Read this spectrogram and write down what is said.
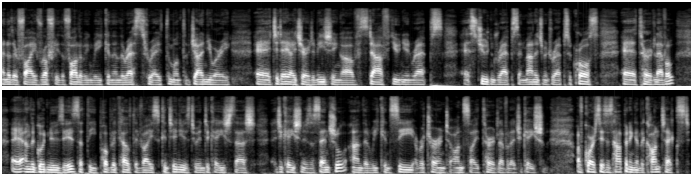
another five roughly the following week, and then the rest throughout the month of January. Uh, today I chaired a meeting of staff union reps, uh, student reps, and management reps across uh, third level. Uh, and the good news is that the public health advice continues to indicate that education is essential and that we can see a return to on site third level education. Of course, this is happening in the context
